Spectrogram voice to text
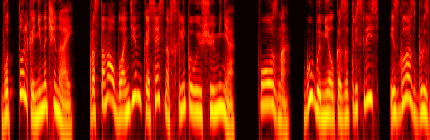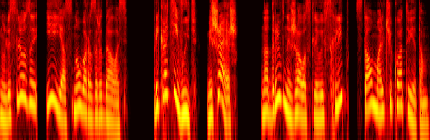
Вот только не начинай, простонал блондин, косясь на всхлипывающую меня. Поздно. Губы мелко затряслись, из глаз брызнули слезы, и я снова разрыдалась. Прекрати выть, мешаешь. Надрывный жалостливый всхлип стал мальчику ответом.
